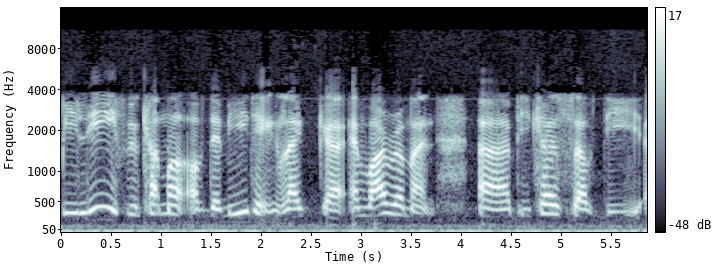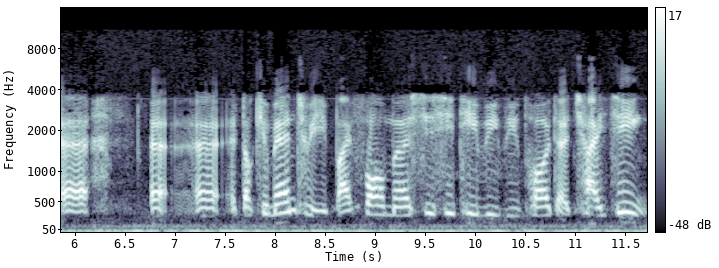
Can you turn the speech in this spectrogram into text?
believe will come out of the meeting, like environment, because of the a, documentary by former CCTV reporter Chai Jing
